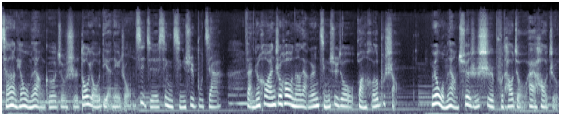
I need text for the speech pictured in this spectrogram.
前两天我们两个就是都有点那种季节性情绪不佳，反正喝完之后呢，两个人情绪就缓和了不少。因为我们俩确实是葡萄酒爱好者，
